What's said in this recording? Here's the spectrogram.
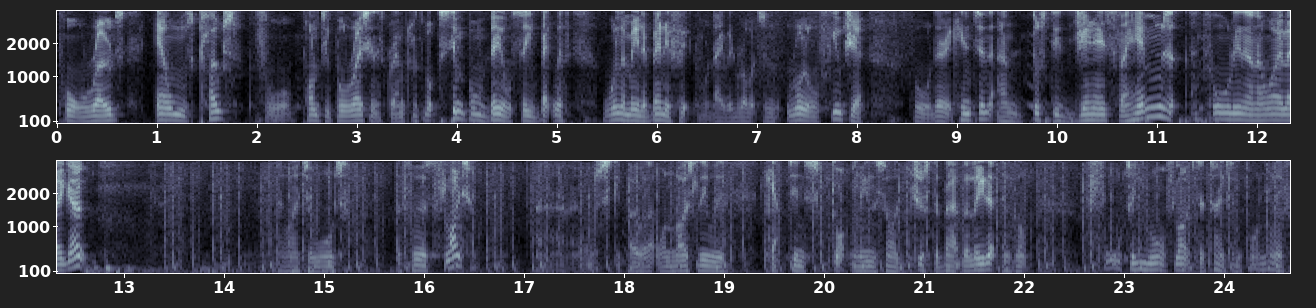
Paul Rhodes, Elms Close for Pontypool Racing, that's Graham Clutterbuck, Simple Deal, C. Beckwith, Wilhelmina Benefit for David Robertson, Royal Future for Derek Hinton, and Dusted Jenez for Hems. Called in and away they go. Away towards the first flight. Uh, we'll skip over that one nicely with Captain Scott on the inside, just about the leader. They've got 14 more flights to take, so quite a lot of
